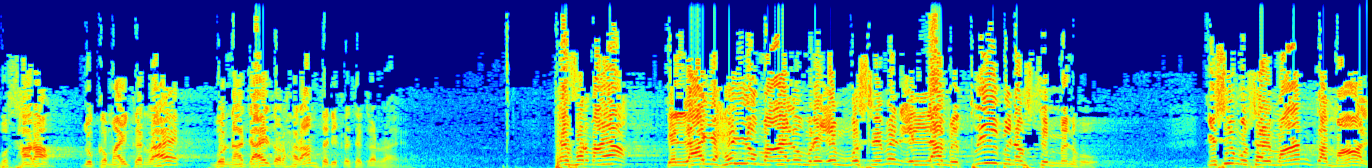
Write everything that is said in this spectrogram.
وہ سارا جو کمائی کر رہا ہے، وہ ناجائز اور حرام طریقے سے کر رہا ہے۔ پھر فرمایا کہ لا يحل معلوم مسلم اللہ بطیب نفس من ہو کسی مسلمان کا مال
